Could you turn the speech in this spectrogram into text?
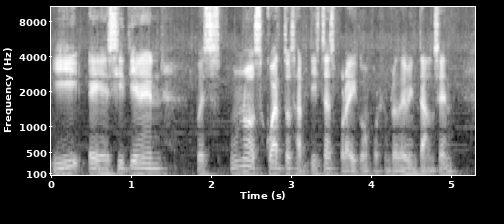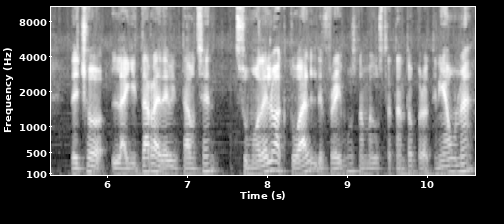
y eh, sí tienen, pues, unos cuantos artistas por ahí, como por ejemplo Devin Townsend. De hecho, la guitarra de Devin Townsend, su modelo actual de Framus no me gusta tanto, pero tenía una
